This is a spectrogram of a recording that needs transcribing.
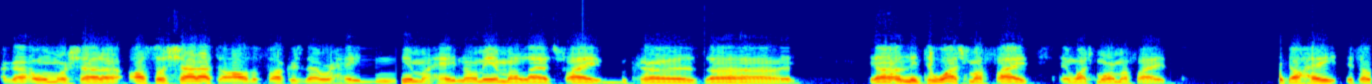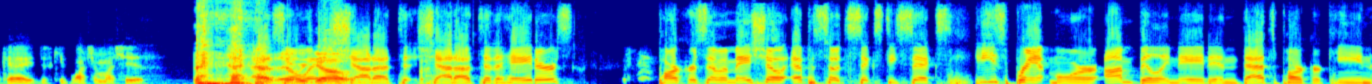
I got one more shout out. Also, shout out to all the fuckers that were hating me, and my hating on me in my last fight because uh, yeah, I need to watch my fights and watch more of my fights. Y'all hate? It's okay. Just keep watching my shit. As always, shout out to shout out to the haters. Parker's MMA Show, episode 66. He's Brant Moore. I'm Billy Naden. That's Parker Keane.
